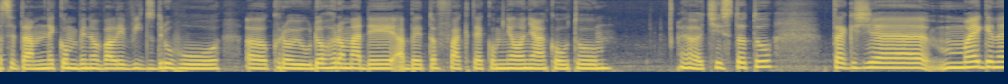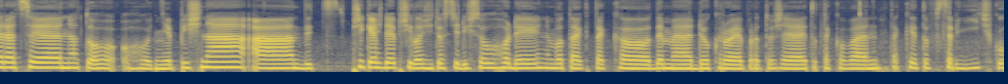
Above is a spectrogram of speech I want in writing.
se tam nekombinovaly víc druhů uh, krojů dohromady, aby to fakt jako mělo nějakou tu uh, čistotu. Takže moje generace je na to hodně pišná a při každé příležitosti, když jsou hody nebo tak, tak jdeme do kroje, protože je to takové, tak je to v srdíčku.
